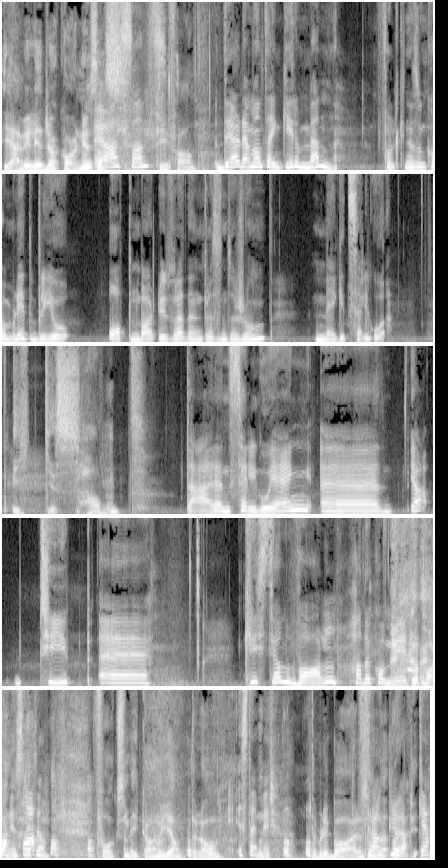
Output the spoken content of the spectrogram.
Jeg vil i Draconius, ass. Ja, Fy faen. Det er det man tenker, men folkene som kommer dit, blir jo åpenbart ut fra den presentasjonen meget selvgode. Ikke sant? Det er en selvgod gjeng. Eh, ja, typ eh, Kristian Valen hadde kommet i Dracornius, liksom. Folk som ikke har noe jantelov. Stemmer. Det blir bare Frank Løke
